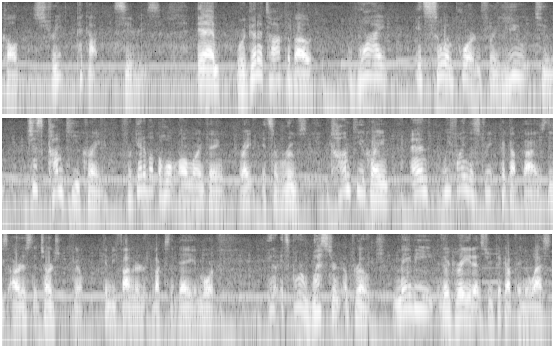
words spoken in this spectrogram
called Street Pickup Series. And we're going to talk about why it's so important for you to just come to Ukraine. Forget about the whole online thing, right? It's a ruse. Come to Ukraine and we find the street pickup guys, these artists that charge, you know, can be 500 bucks a day and more you know, it's more Western approach. Maybe they're great at street pickup in the West,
